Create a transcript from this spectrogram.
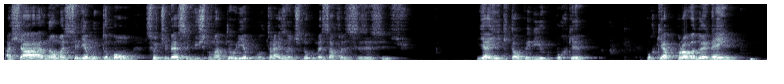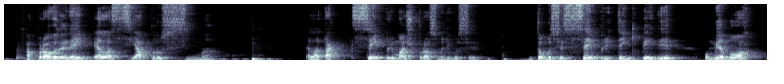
achar, ah, não, mas seria muito bom se eu tivesse visto uma teoria por trás antes de eu começar a fazer esses exercícios. E aí que está o perigo. Por quê? Porque a prova do Enem, a prova do Enem, ela se aproxima. Ela está sempre mais próxima de você. Então você sempre tem que perder o menor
